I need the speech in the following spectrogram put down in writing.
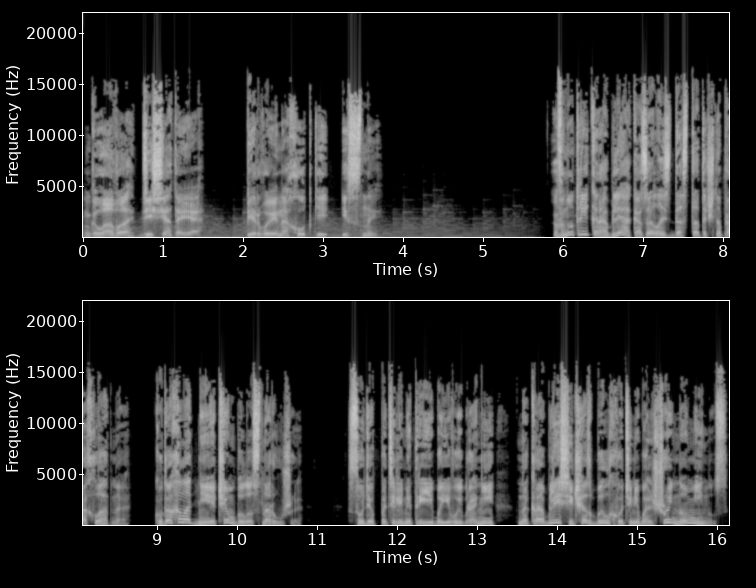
Глава десятая. Первые находки и сны. Внутри корабля оказалось достаточно прохладно, куда холоднее, чем было снаружи. Судя по телеметрии боевой брони, на корабле сейчас был хоть и небольшой, но минус.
